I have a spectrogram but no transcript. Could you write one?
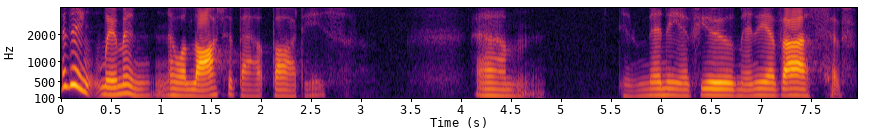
I think women know a lot about bodies. Um, you know, many of you, many of us have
